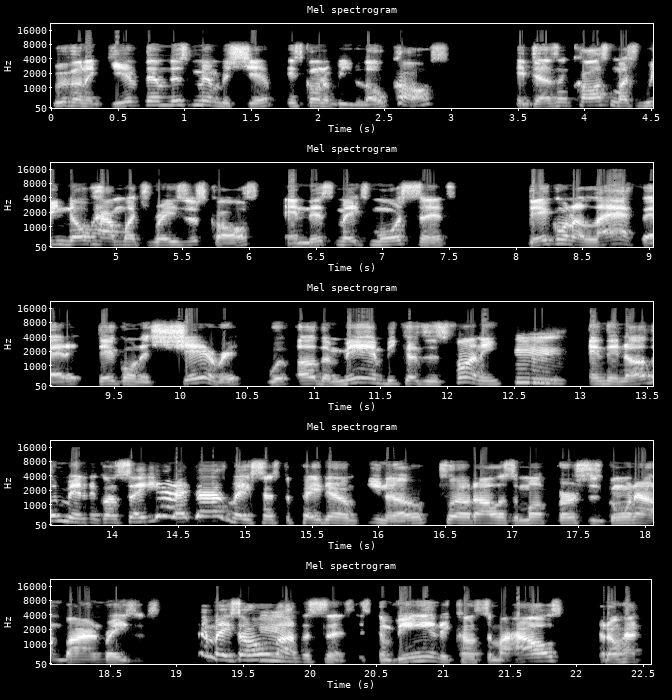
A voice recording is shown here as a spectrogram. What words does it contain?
We're going to give them this membership. It's going to be low cost. It doesn't cost much. We know how much razors cost, and this makes more sense. They're going to laugh at it. They're going to share it with other men because it's funny. Mm. And then other men are going to say, yeah, that does make sense to pay them, you know, $12 a month versus going out and buying razors. That makes a whole mm. lot of sense. It's convenient. It comes to my house. I don't have to.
